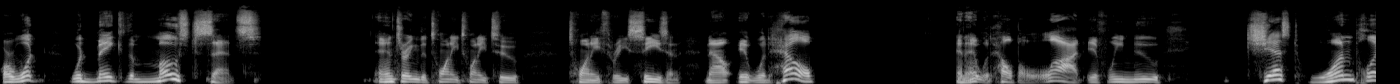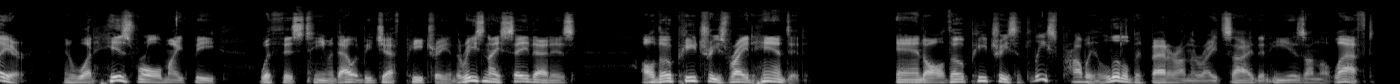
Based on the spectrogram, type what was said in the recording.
or what would make the most sense entering the 2022 23 season. Now, it would help, and it would help a lot if we knew just one player and what his role might be with this team, and that would be Jeff Petry. And the reason I say that is although Petry's right handed, and although Petry's at least probably a little bit better on the right side than he is on the left,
